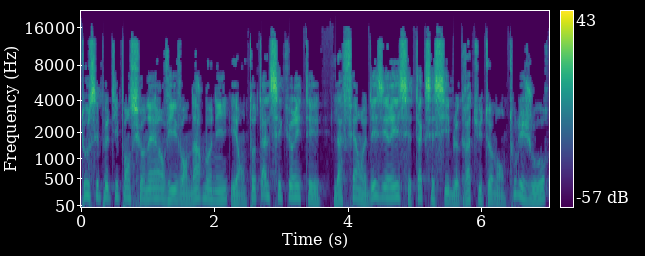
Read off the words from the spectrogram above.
Tous ces petits pensionnaires vivent en harmonie et en totale sécurité. La ferme des Iris est accessible gratuitement tous les jours,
